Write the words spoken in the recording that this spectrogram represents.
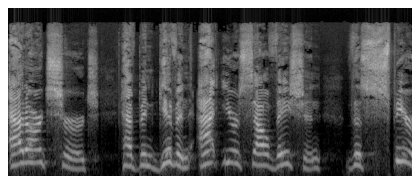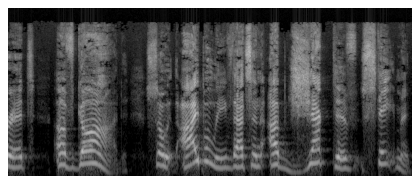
at our church have been given at your salvation the Spirit of God. So I believe that's an objective statement.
